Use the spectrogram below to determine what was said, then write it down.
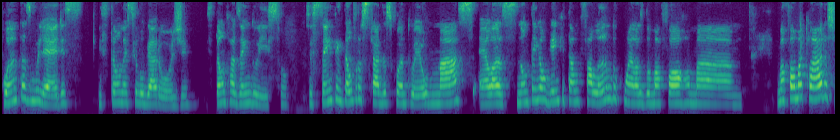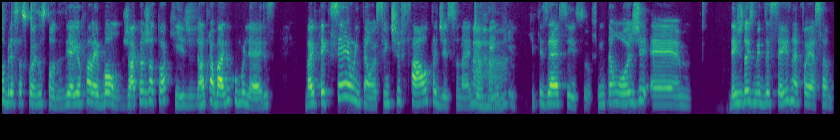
quantas mulheres estão nesse lugar hoje, estão fazendo isso, se sentem tão frustradas quanto eu, mas elas não têm alguém que está falando com elas de uma forma uma forma clara sobre essas coisas todas. E aí eu falei, bom, já que eu já estou aqui, já trabalho com mulheres, vai ter que ser eu então. Eu senti falta disso, né, de uhum. alguém que que fizesse isso. Então hoje, é, desde 2016, né, foi essa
